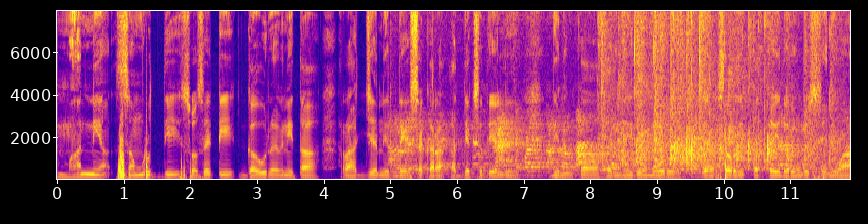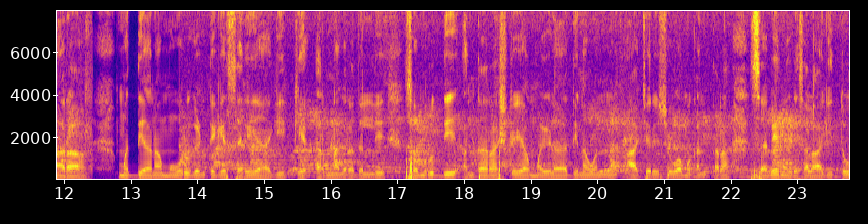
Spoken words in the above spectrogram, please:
ಮಾನ್ಯ ಸಮೃದ್ಧಿ ಸೊಸೈಟಿ ಗೌರವಾನ್ವಿತ ರಾಜ್ಯ ನಿರ್ದೇಶಕರ ಅಧ್ಯಕ್ಷತೆಯಲ್ಲಿ ದಿನಾಂಕ ಹದಿನೈದು ಮೂರು ಎರಡು ಸಾವಿರದ ಇಪ್ಪತ್ತೈದರಂದು ಶನಿವಾರ ಮಧ್ಯಾಹ್ನ ಮೂರು ಗಂಟೆಗೆ ಸರಿಯಾಗಿ ಕೆ ಆರ್ ನಗರದಲ್ಲಿ ಸಮೃದ್ಧಿ ಅಂತಾರಾಷ್ಟ್ರೀಯ ಮಹಿಳಾ ದಿನವನ್ನು ಆಚರಿಸುವ ಮುಖಾಂತರ ಸಭೆ ನಡೆಸಲಾಗಿತ್ತು.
